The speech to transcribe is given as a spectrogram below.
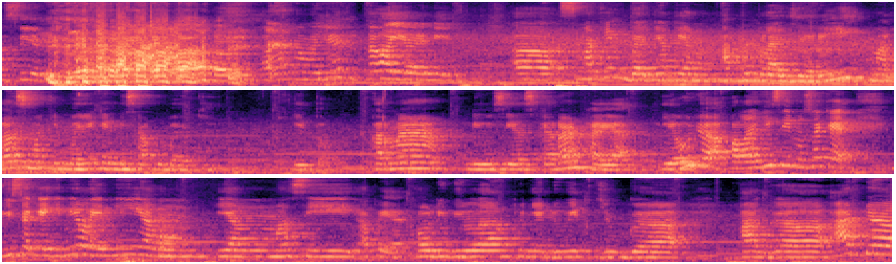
asin. Semakin banyak yang aku pelajari, maka semakin banyak yang bisa aku bagi. Gitu. Karena di usia sekarang kayak ya udah apalagi sih maksudnya kayak di usia kayak gini Leni yang yang masih apa ya kalau dibilang punya duit juga agak ada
